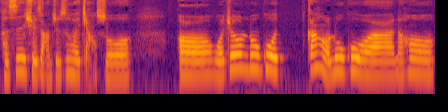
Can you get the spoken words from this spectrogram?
可是学长就是会讲说，哦，我就路过，刚好路过啊，然后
